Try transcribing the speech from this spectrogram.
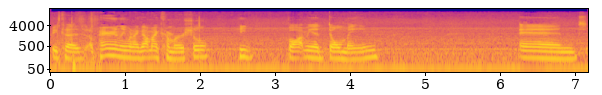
because apparently when I got my commercial, he bought me a domain and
